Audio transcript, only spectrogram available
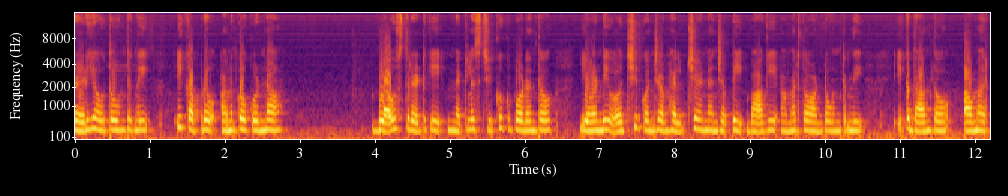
రెడీ అవుతూ ఉంటుంది. ఇకప్పుడు అనుకోకుండా బ్లౌజ్ థ్రెడ్కి నెక్లెస్ చిక్కుకుపోవడంతో ఏమండి వచ్చి కొంచెం హెల్ప్ చేయండి అని చెప్పి బాగి అమర్తో అంటూ ఉంటుంది. ఇక దాంతో అమర్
